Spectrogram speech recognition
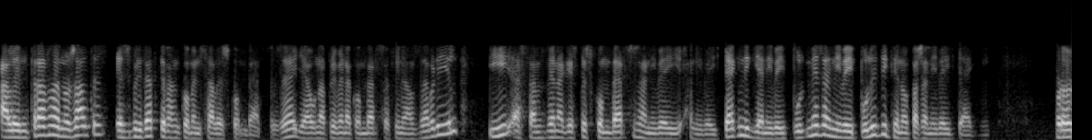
a l'entrar-la nosaltres és veritat que van començar les converses. Eh? Hi ha una primera conversa a finals d'abril i estan fent aquestes converses a nivell, a nivell tècnic i a nivell, més a nivell polític que no pas a nivell tècnic. Però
